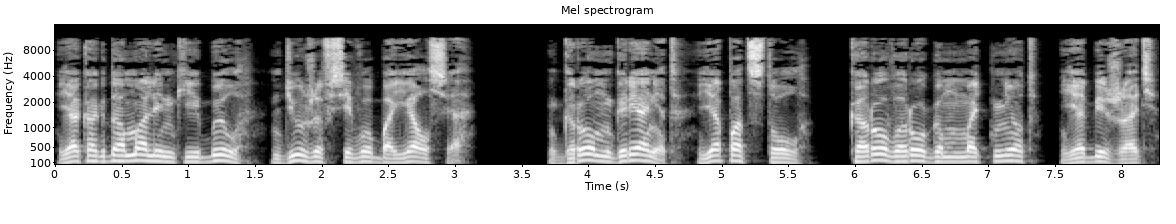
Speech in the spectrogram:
Я когда маленький был, дюже всего боялся. Гром грянет, я под стол, корова рогом мотнет, я бежать.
